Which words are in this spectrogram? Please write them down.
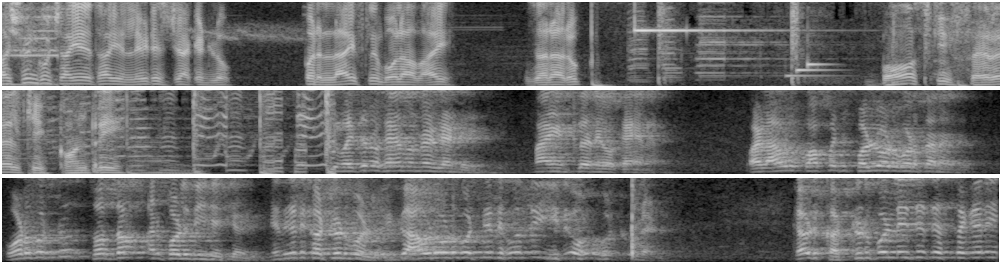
अश्विन को चाहिए था ये लेटेस्ट जैकेट लो पर लाइफ ने बोला भाई जरा रुक बॉस की फेयरवेल की कॉन्ट्री ఈ మధ్యన ఒక ఆయన ఉన్నాడులేండి. మా ఇంట్లోనే ఒక ఆయన. వాళ్ళ ఆవిడ కోపచ్చి పళ్ళు ఓడగొడతానండి ఓడగొట్టు చూద్దాం అని పళ్ళు తీసేసాడు ఎందుకంటే కట్టుడు పళ్ళు. ఇంకా ఆవిడ ఓడగొట్టేది ఉంది ఈయన ఓడగొట్టుకున్నాడు. కాబట్టి కట్టుడు పళ్ళు అయితే తెస్తా కానీ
